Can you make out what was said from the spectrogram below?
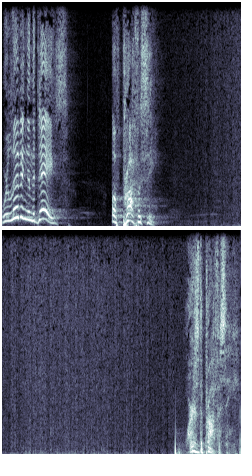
We're living in the days of prophecy. Where's the prophecy?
